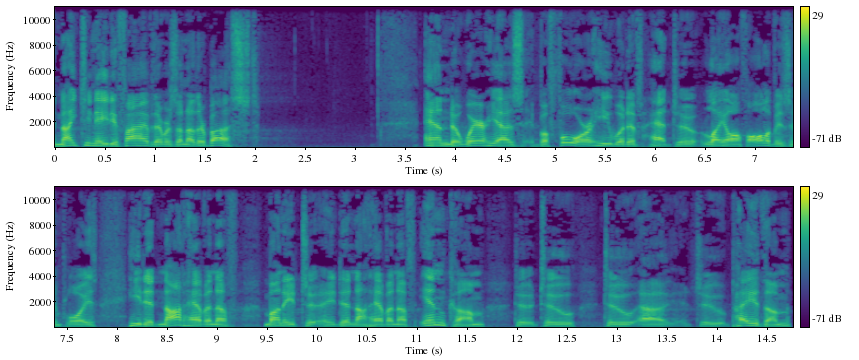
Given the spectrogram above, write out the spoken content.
In 1985, there was another bust. And where he has before, he would have had to lay off all of his employees. He did not have enough money to, he did not have enough income to, to, to, uh, to pay them.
